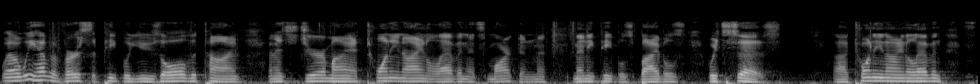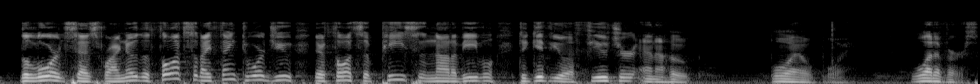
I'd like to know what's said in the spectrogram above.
Well, we have a verse that people use all the time, and it's Jeremiah 29:11. It's marked in many people's Bibles, which says, uh, 29:11 the Lord says, For I know the thoughts that I think towards you, they're thoughts of peace and not of evil, to give you a future and a hope. Boy, oh boy. What a verse.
